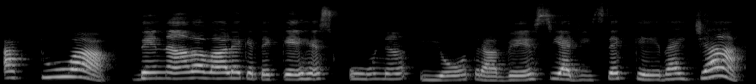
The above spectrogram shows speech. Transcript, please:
actúa. De nada vale que te quejes una y otra vez si allí se queda y ya.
